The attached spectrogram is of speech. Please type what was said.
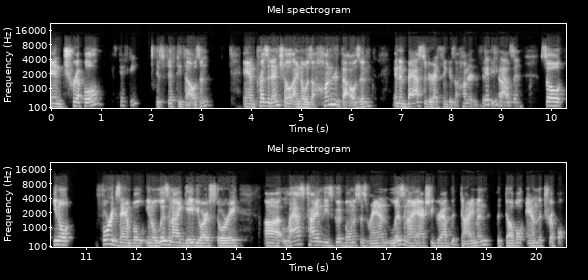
and Triple 50. is fifty thousand, and Presidential I know is a hundred thousand, and Ambassador I think is a hundred and fifty thousand. So, you know, for example, you know, Liz and I gave you our story. Uh, last time these good bonuses ran, Liz and I actually grabbed the diamond, the double, and the triple.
